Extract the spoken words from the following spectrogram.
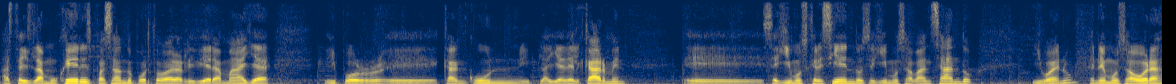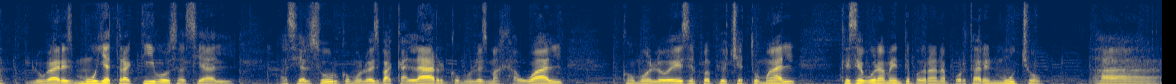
hasta Isla Mujeres, pasando por toda la Riviera Maya y por eh, Cancún y Playa del Carmen. Eh, seguimos creciendo, seguimos avanzando y bueno, tenemos ahora lugares muy atractivos hacia el hacia el sur, como lo es Bacalar, como lo es Majahual, como lo es el propio Chetumal, que seguramente podrán aportar en mucho a,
